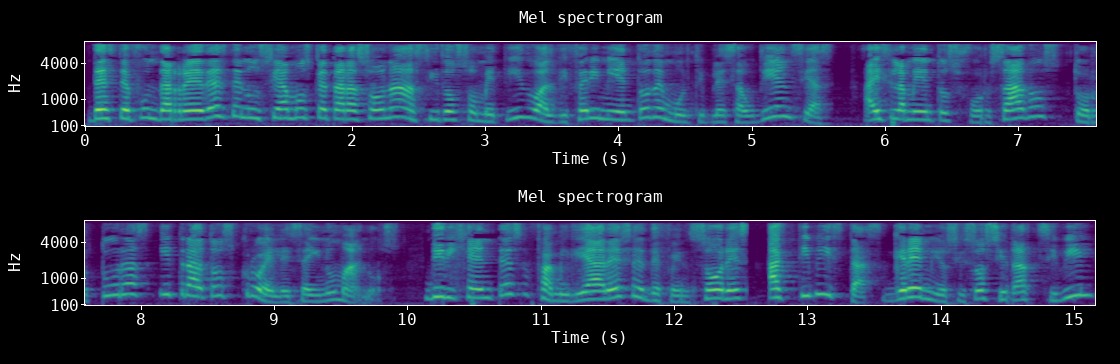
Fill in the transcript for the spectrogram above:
Desde Fundaredes denunciamos que Tarazona ha sido sometido al diferimiento de múltiples audiencias, aislamientos forzados, torturas y tratos crueles e inhumanos. Dirigentes, familiares, defensores, activistas, gremios y sociedad civil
